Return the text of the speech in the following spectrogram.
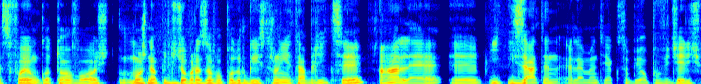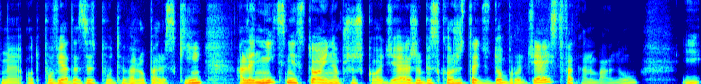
swoją gotowość, można powiedzieć obrazowo po drugiej stronie tablicy, ale e, i, i, za ten element, jak sobie opowiedzieliśmy, odpowiada zespół deweloperski, ale nic nie stoi na przeszkodzie, żeby skorzystać z dobrodziejstwa Kanbanu i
